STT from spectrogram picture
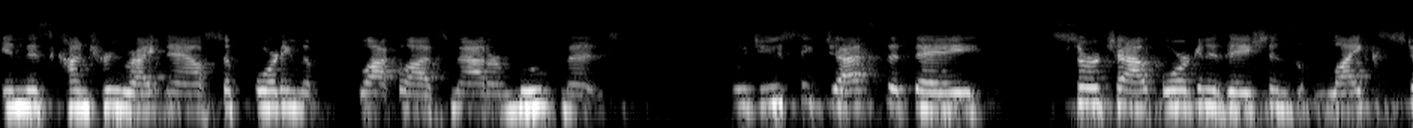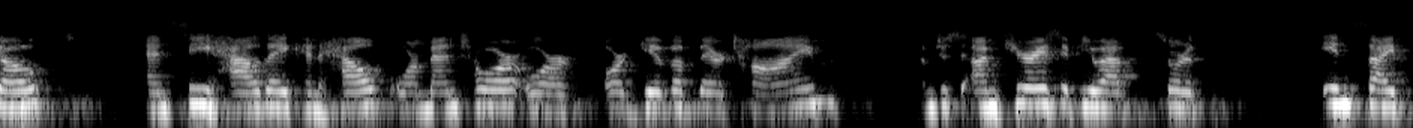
in this country right now, supporting the Black Lives Matter movement, would you suggest that they search out organizations like Stoked and see how they can help or mentor or or give of their time? I'm just I'm curious if you have sort of insight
